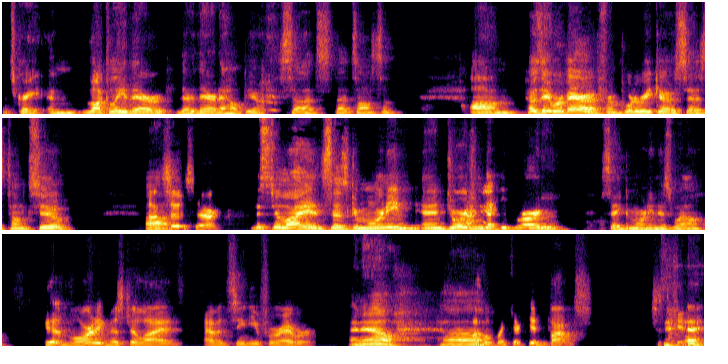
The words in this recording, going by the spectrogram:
That's great, and luckily they're they're there to help you. So that's that's awesome. Um, Jose Rivera from Puerto Rico says Tang Soo. Tang Soo, uh, sir. Mr. Lyon says good morning, and George Hi. and Debbie Berardi say good morning as well. Good morning, Mr. Lyon. Haven't seen you forever. I know. Uh, I hope my check didn't bounce. Just kidding.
